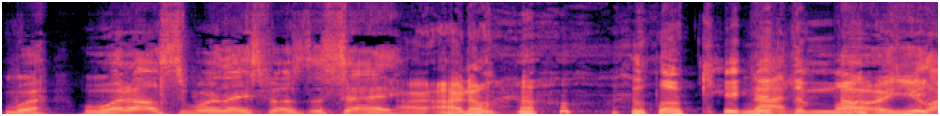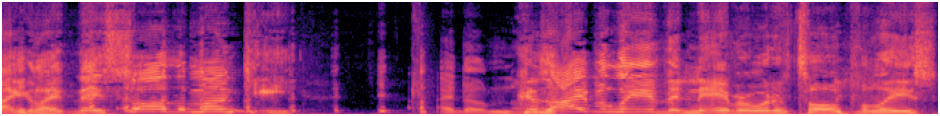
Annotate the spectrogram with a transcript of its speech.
What? What else were they supposed to say? I, I don't know. Located Not the monkey. Oh, you like like they saw the monkey I don't know. because I believe the neighbor would have told police.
